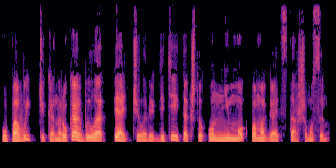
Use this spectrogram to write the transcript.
У повыдчика на руках было пять человек детей, так что он не мог помогать старшему сыну.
